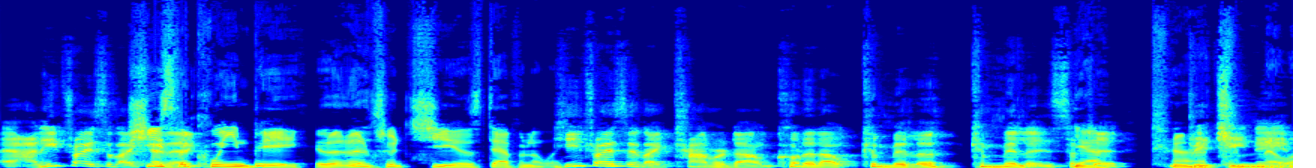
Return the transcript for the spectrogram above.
and he tries to like she's kinda- the queen bee. That's what she is, definitely. He tries to like calm her down, cut it out. Camilla, Camilla is such Yeah. a bitchy name.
